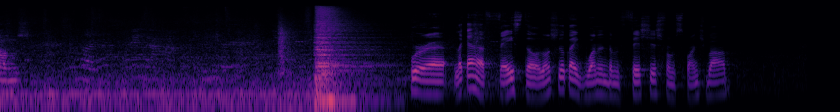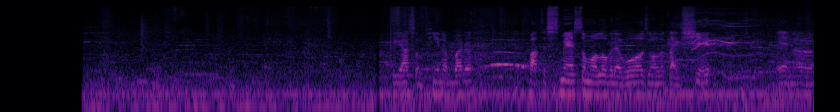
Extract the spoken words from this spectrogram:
Hello, welcome to Bruh, look at her face though. Don't she look like one of them fishes from SpongeBob? We got some peanut butter. About to smash some all over the wall. It's gonna look like shit. And uh,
